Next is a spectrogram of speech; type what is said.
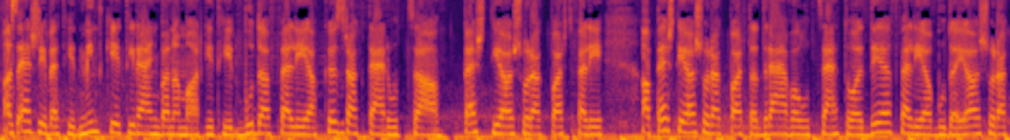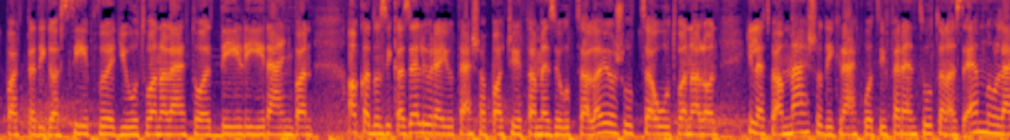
az Erzsébet híd mindkét irányban a Mar Margit híd Buda felé, a Közraktár utca, Pesti alsórakpart felé, a Pesti alsórakpart a Dráva utcától dél felé, a Budai alsórakpart pedig a Szépvölgyi útvonalától déli irányban. Akadozik az előrejutás a Pacsirta mező utca, Lajos utca útvonalon, illetve a második Rákóczi Ferenc úton az m 0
